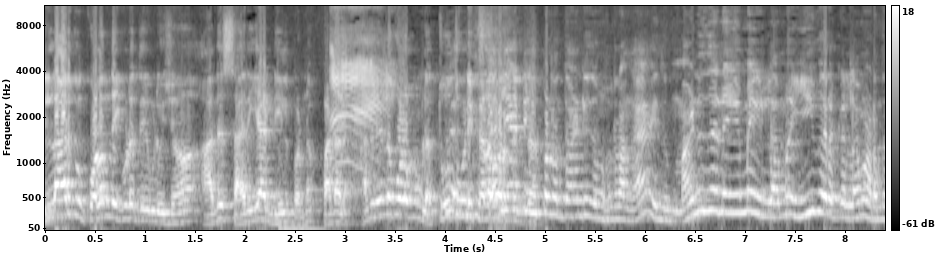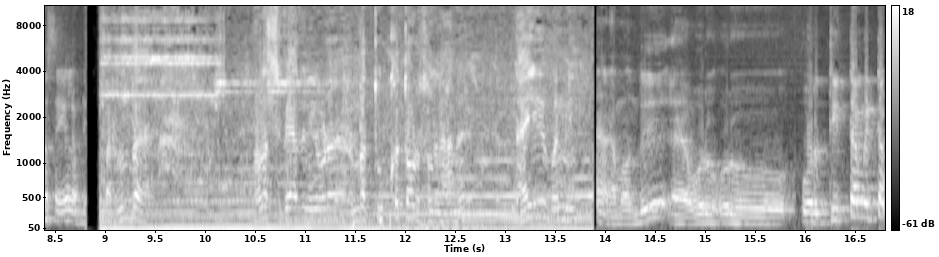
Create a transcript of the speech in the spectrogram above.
எல்லாருக்கும் குழந்தை கூட தெரியக்கூடிய விஷயம். அது சரியா டீல் பண்ண படல. அது என்ன குழப்பம் இல்ல? தூத்துக்குடி கலவரத்துக்கு டீல் பண்ண தாண்டி சொல்றாங்க இது மனிதநேயமே இல்லாம ஈவிரக்கம் இல்லாம நடந்த செயல் அப்படி. ரொம்ப மனசு வேதனையோட ரொம்ப துக்கத்தோட சொல்றாங்க தயவு பண்ணி. நம்ம வந்து ஒரு ஒரு ஒரு திட்டமிட்ட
